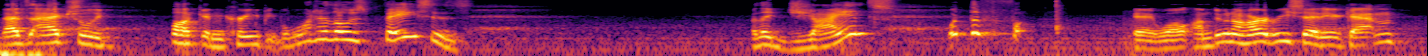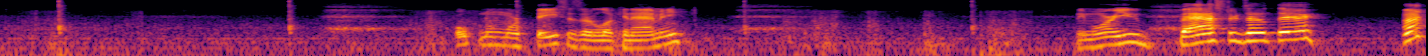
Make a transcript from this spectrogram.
That's actually fucking creepy. But what are those faces? Are they giants? What the fuck? Okay, well, I'm doing a hard reset here, Captain. Hope no more faces are looking at me. Any more of you bastards out there? Huh?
